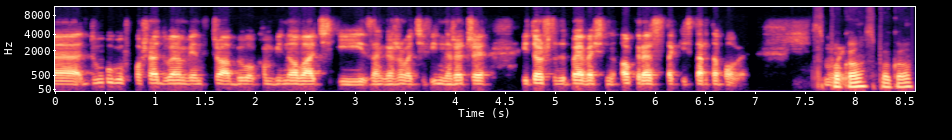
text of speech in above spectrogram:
e, długów poszedłem, więc trzeba było kombinować i zaangażować się w inne rzeczy i to już wtedy pojawia się ten okres taki startupowy. Spoko, Mój. spoko.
